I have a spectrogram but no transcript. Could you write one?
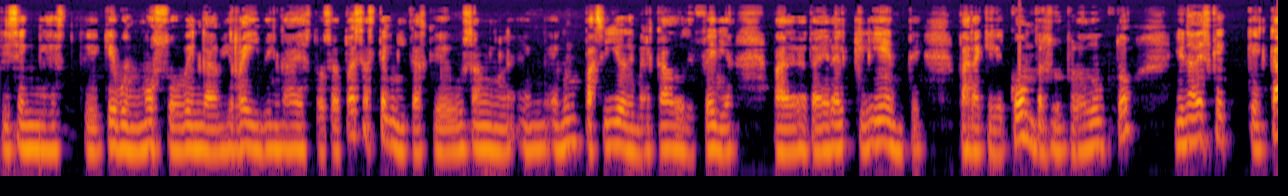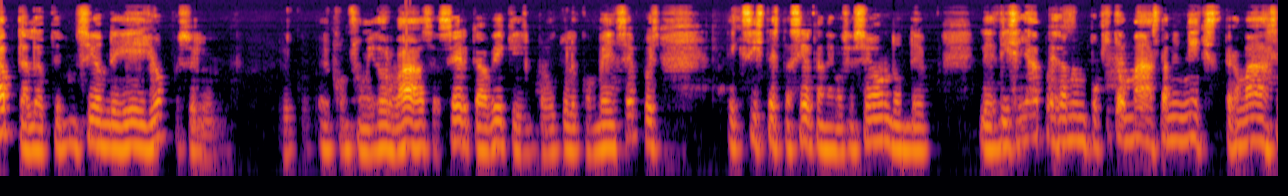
dicen este, qué buen mozo, venga mi rey, venga esto, o sea, todas esas técnicas que usan en, un pasillo de mercado, de feria, para atraer al cliente, para que le compre su producto, y una vez que, capta la atención de ello, pues el, el consumidor va, se acerca, ve que el producto le convence, pues existe esta cierta negociación donde les dice, ya, pues dame un poquito más, dame un extra más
